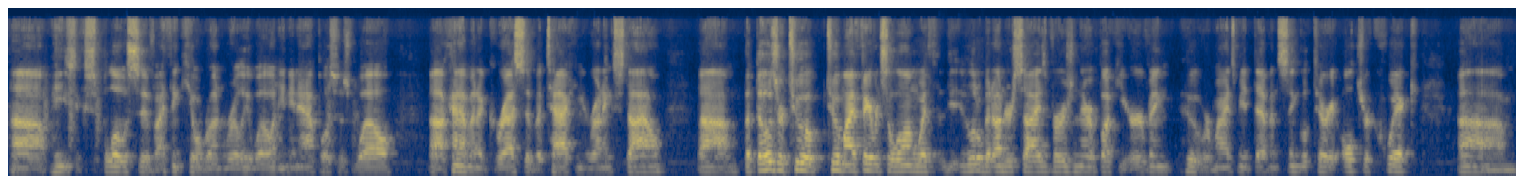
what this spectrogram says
Uh, he's explosive. I think he'll run really well in Indianapolis as well. Uh, kind of an aggressive attacking running style. Um, but those are two of, two of my favorites, along with a little bit undersized version there, of Bucky Irving, who reminds me of Devin Singletary, ultra quick, um,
